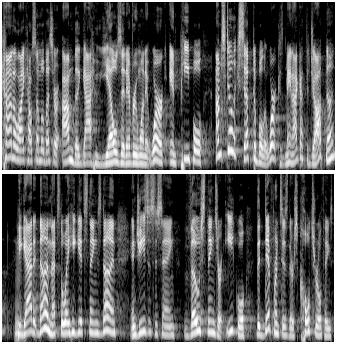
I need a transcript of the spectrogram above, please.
kind of like how some of us are. I'm the guy who yells at everyone at work, and people, I'm still acceptable at work because, man, I got the job done. He hmm. got it done. That's the way he gets things done. And Jesus is saying those things are equal. The difference is there's cultural things,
